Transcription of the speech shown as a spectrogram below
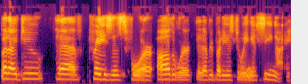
but I do have praises for all the work that everybody is doing at Seeing Eye.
